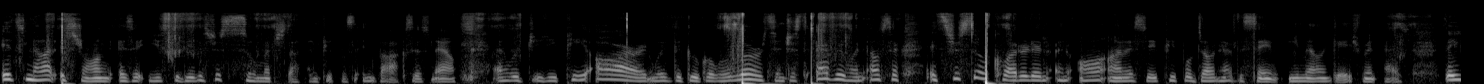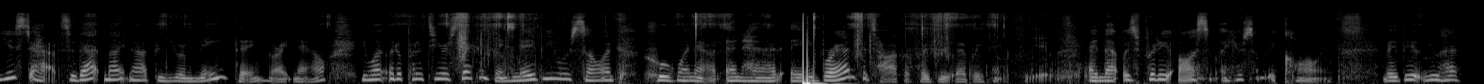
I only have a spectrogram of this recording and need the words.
It's not as strong as it used to be. There's just so much stuff in people's inboxes now. And with GDPR and with the Google alerts and just everyone else there, it's just so cluttered. And in all honesty, people don't have the same email engagement as they used to have. So that might not be your main thing right now. You might want to put it to your second thing. Maybe you were someone who went out and had a brand photographer do everything for you. And that was pretty awesome. I hear somebody calling. Maybe you had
